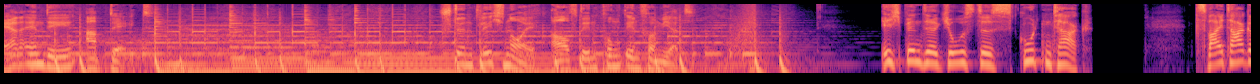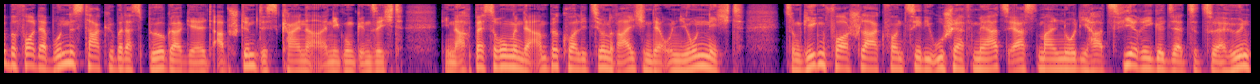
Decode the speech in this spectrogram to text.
RND Update. Stündlich neu. Auf den Punkt informiert. Ich bin Dirk Justes. Guten Tag. Zwei Tage bevor der Bundestag über das Bürgergeld abstimmt, ist keine Einigung in Sicht. Die Nachbesserungen der Ampelkoalition reichen der Union nicht. Zum Gegenvorschlag von CDU-Chef Merz erstmal nur die Hartz-IV-Regelsätze zu erhöhen,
